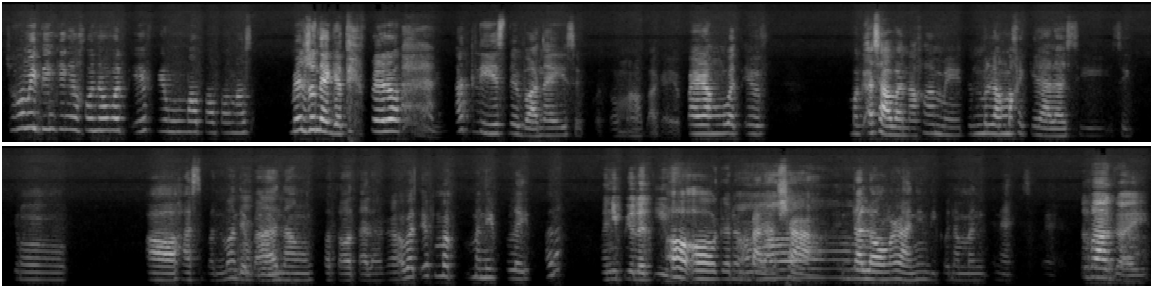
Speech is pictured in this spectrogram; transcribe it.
Tsaka may thinking ako na what if yung mapapangas... Medyo negative, pero at least, di ba, naisip ko itong mga bagay. Parang what if mag-asawa na kami, dun mo lang makikilala si, si yung ah, husband mo, di ba, Mm-mm. ng totoo talaga. What if ma- manipulate, ano? manipulative. Oo, ganun pala siya. Ah. In the long run, hindi ko naman in-expect. Sa bagay.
